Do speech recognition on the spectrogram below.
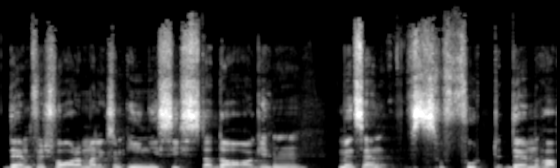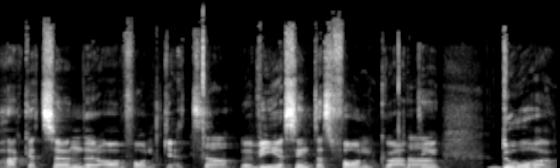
Den försvarar man liksom in i sista dag. Mm. Men sen, så fort den har hackat sönder av folket, Ja. Vesintas folk och allting, Ja. då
